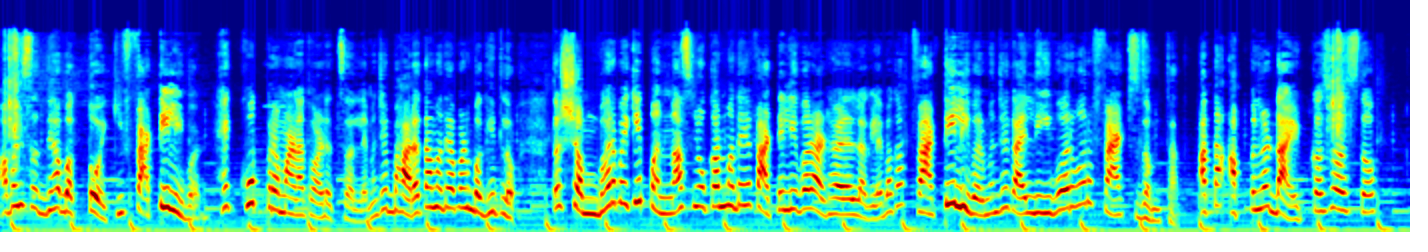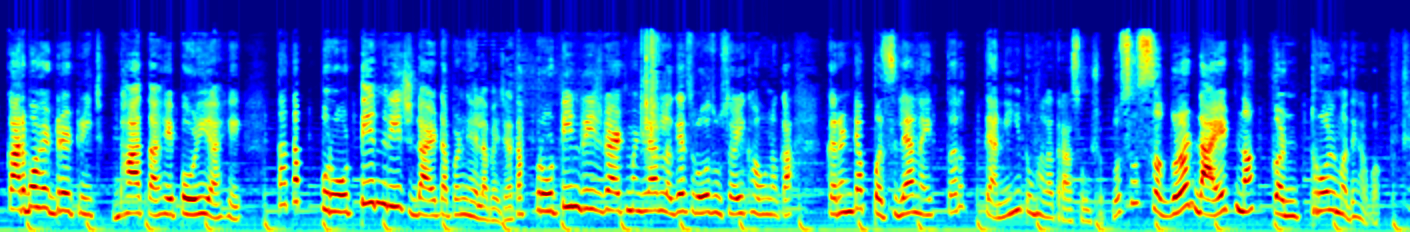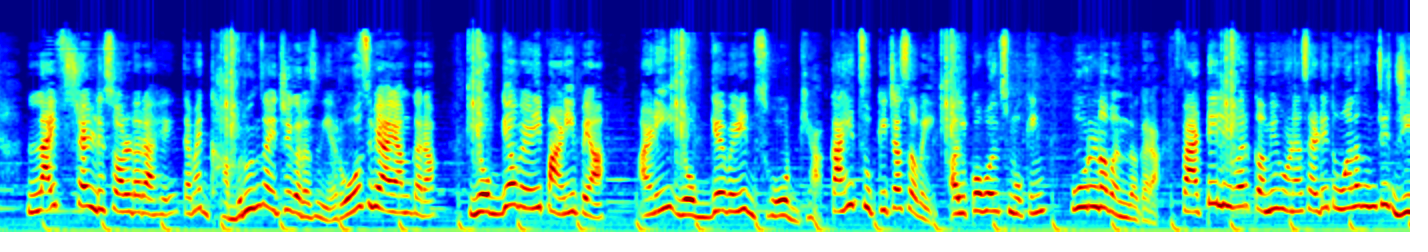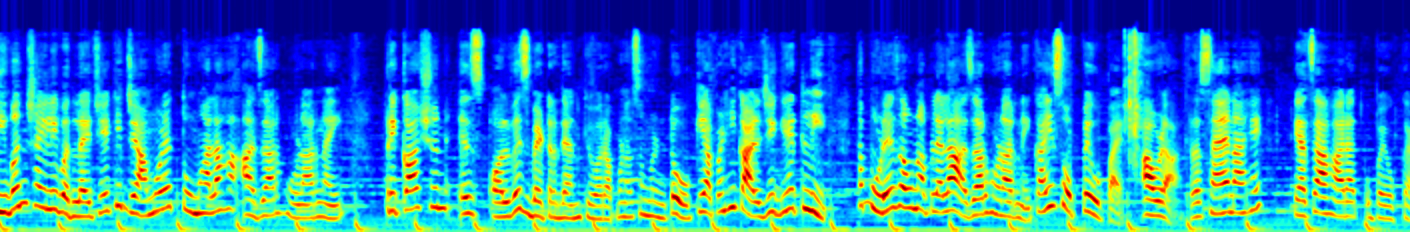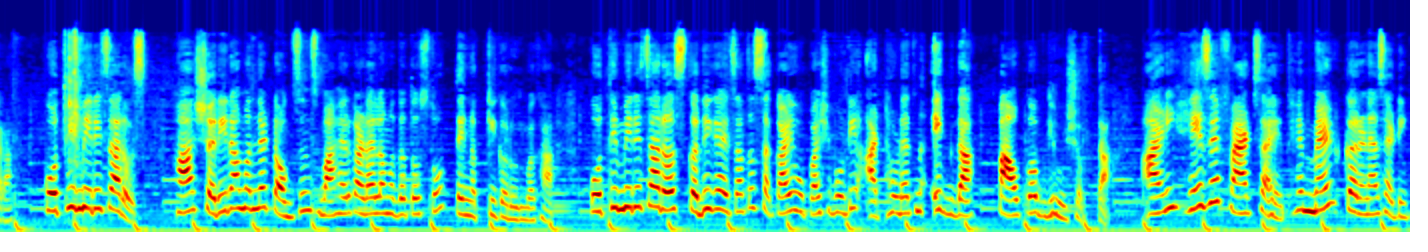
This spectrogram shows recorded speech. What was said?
आपण सध्या बघतोय की फॅटी लिव्हर हे खूप प्रमाणात वाढत चाललंय. म्हणजे भारतामध्ये आपण बघितलं तर शंभर पैकी पन्नास लोकांमध्ये हे फॅटी लिव्हर आढळायला लागले बघा फॅटी लिव्हर म्हणजे काय? लिव्हरवर फॅट्स जमतात. आता आपलं डाएट कसं असतं? कार्बोहायड्रेट रिच भात आहे पोळी आहे. तर आता प्रोटीन रिच डाएट आपण घ्यायला पाहिजे. आता प्रोटीन रिच डाएट म्हटल्यावर लगेच रोज उसळी खाऊ नका कारण त्या पचल्या नाहीत तर त्यांनीही तुम्हाला त्रास होऊ शकतो. सो सगळं डाएट ना कंट्रोलमध्ये हवं. लाईफस्टाईल डिसऑर्डर आहे त्यामुळे घाबरून जायची गरज नाहीये. रोज व्यायाम करा योग्य वेळी पाणी प्या आणि योग्य वेळी झोप घ्या. काही चुकीच्या सवयी अल्कोहोल स्मोकिंग पूर्ण बंद करा. फॅटी लिव्हर कमी होण्यासाठी तुम्हाला तुमची जीवनशैली बदलायची आहे की ज्यामुळे तुम्हाला हा आजार होणार नाही. Precaution is always better than cure आपण असं म्हणतो की आपण ही काळजी घेतली तर पुढे जाऊन आपल्याला आजार होणार नाही. काही सोपे उपाय. आवळा रसायन आहे याचा आहारात उपयोग करा. कोथिंबिरीचा रस. हा शरीरामधले टॉक्झिन्स बाहेर काढायला मदत असतो ते नक्की करून बघा. कोथिंबिरीचा रस कधी घ्यायचा तर सकाळी उपाशीपोटी आठवड्यातनं एकदा पाव कप घेऊ शकता. आणि हे जे फॅट्स आहेत हे मेल्ट करण्यासाठी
